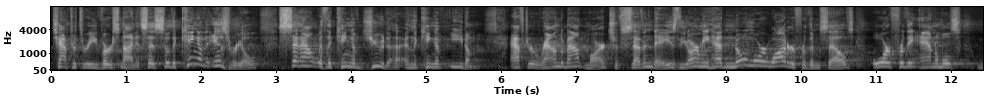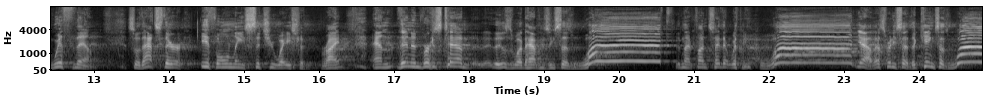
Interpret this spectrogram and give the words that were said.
chapter 3, verse 9. It says, So the king of Israel set out with the king of Judah and the king of Edom. After a roundabout march of seven days, the army had no more water for themselves or for the animals with them. So that's their if only situation, right? And then in verse 10, this is what happens. He says, What? Isn't that fun? Say that with me. What? Yeah, that's what he said. The king says, What?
